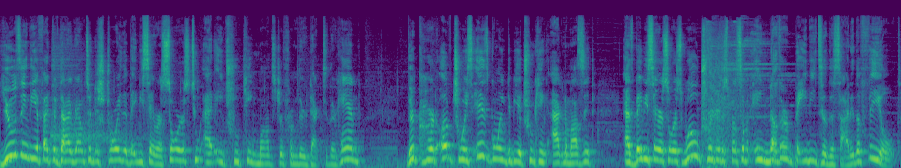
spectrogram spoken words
using the effective diagram to destroy the Babycerasaurus to add a True King monster from their deck to their hand. Their card of choice is going to be a True King Agnimazud, as Babycerasaurus will trigger to spell summon another baby to the side of the field.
